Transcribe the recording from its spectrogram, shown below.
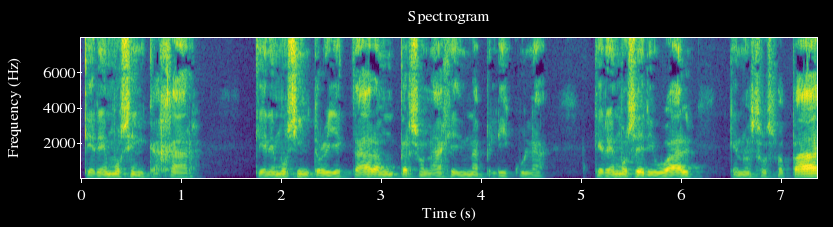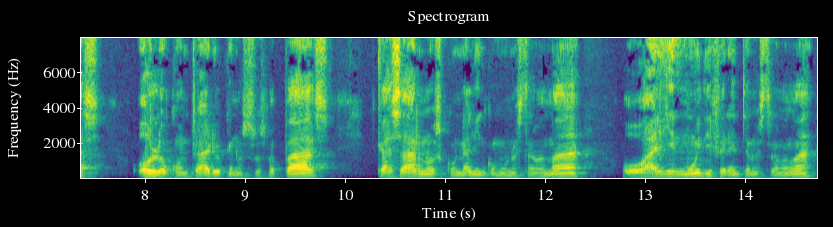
Queremos encajar, queremos introyectar a un personaje de una película, queremos ser igual que nuestros papás o lo contrario que nuestros papás, casarnos con alguien como nuestra mamá o alguien muy diferente a nuestra mamá,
